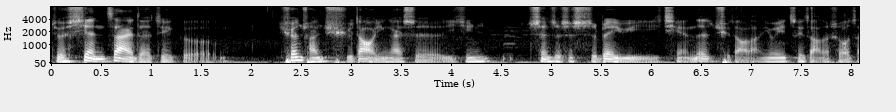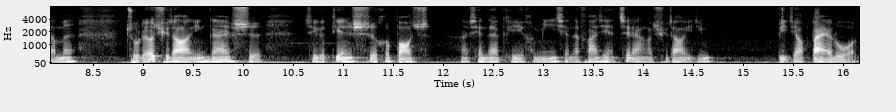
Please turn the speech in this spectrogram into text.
就现在的这个。宣传渠道应该是已经甚至是十倍于以前的渠道了，因为最早的时候咱们主流渠道应该是这个电视和报纸啊，现在可以很明显的发现这两个渠道已经比较败落了，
